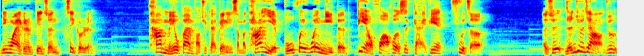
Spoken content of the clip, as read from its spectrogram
另外一个人变成这个人。他没有办法去改变你什么，他也不会为你的变化或者是改变负责，呃，所以人就这样，就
